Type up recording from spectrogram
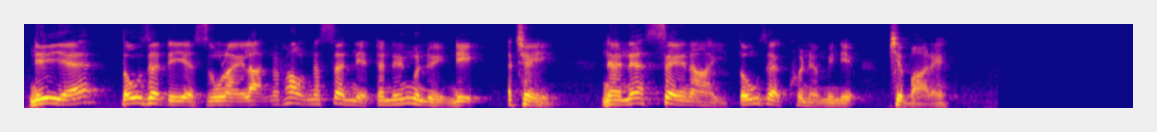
နေ့ရက်31ရက်ဇွန်လလ2022တနင်္ဂနွေနေ့အချိန်နံနက်10:38မိနစ်ဖြစ်ပါတယ်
